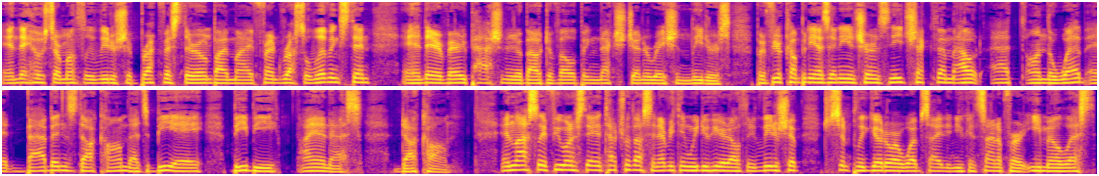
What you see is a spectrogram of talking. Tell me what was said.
And they host our monthly leadership breakfast. They're owned by my friend Russell Livingston, and they are very passionate about developing next generation leaders. But if your company has any insurance needs, check them out at on the web at babbins.com. That's B A B B I N S.com. And lastly, if you want to stay in touch with us and everything we do here at L3 Leadership, just simply go to our website and you can sign up for our email list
